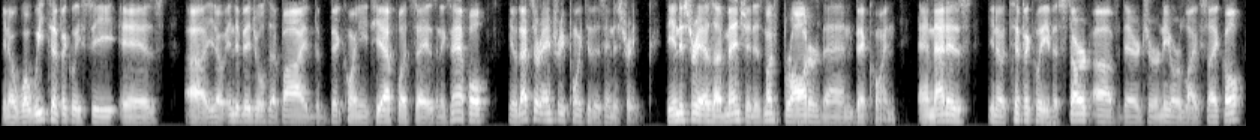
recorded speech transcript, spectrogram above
You know, what we typically see is, uh, you know, individuals that buy the Bitcoin ETF, let's say as an example, you know, that's their entry point to this industry. The industry, as I've mentioned, is much broader than Bitcoin. And that is, you know, typically the start of their journey or life cycle.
